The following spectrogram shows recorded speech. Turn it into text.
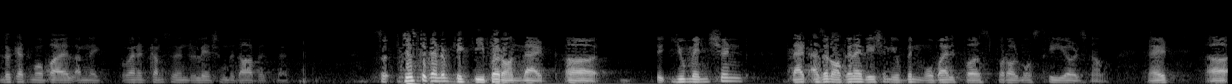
look at mobile, I mean, like, when it comes to in relation with our business. So just to kind of dig deeper on that, uh, you mentioned that as an organization, you've been mobile first for almost three years now, right? Uh,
